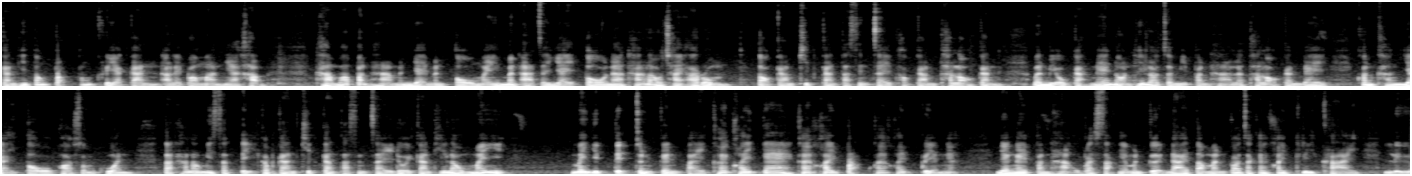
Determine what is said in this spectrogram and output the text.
กันที่ต้องปรับต้องเคลียร์กันอะไรประมาณนี้ครับ ถามว่าปัญหามันใหญ่มันโตไหม มันอาจจะใหญ่โตนะ ถ้าเราใช้อารมณ์ต่อการคิดการตัดสินใจต่อการทะเลาะกัน มันมีโอกาสแน่นอนที่เราจะมีปัญหาและทะเลาะกันได้ค่อนข้างใหญ่โตพอสมควร แต่ถ้าเรามีสติกับการคิดการตัดสินใจ โดยการที่เราไม่ไม่ยึดติดจนเกินไป ค่อยๆ แก้ ค่อย ๆ ปรับ ค่อย ๆ เปลี่ยนเนี่ย ยังไงปัญหาอุปสรรคเนี่ยมันเกิดได้แต่มันก็จะค่อยๆ คลี่คลาย หรือ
